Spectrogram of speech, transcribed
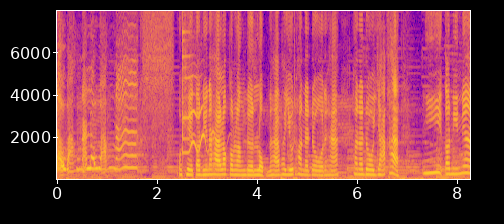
ระวังนะระวังนะ โอเค ตอนนี้นะคะ เรากำลังเดินหลบนะคะ พายุทอร์นาโดนะคะทอร์นาโดยักษ์ค่ะ นี่ตอนนี้เนี่ย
